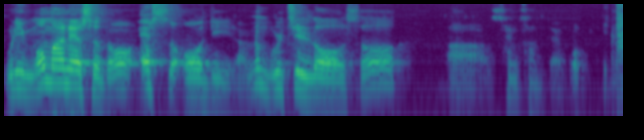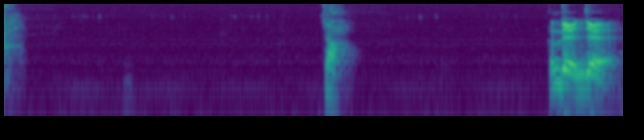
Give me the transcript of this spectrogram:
우리 몸 안에서도 SOD라는 물질로서 아, 생산되고 있다. 자, 근데 이제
